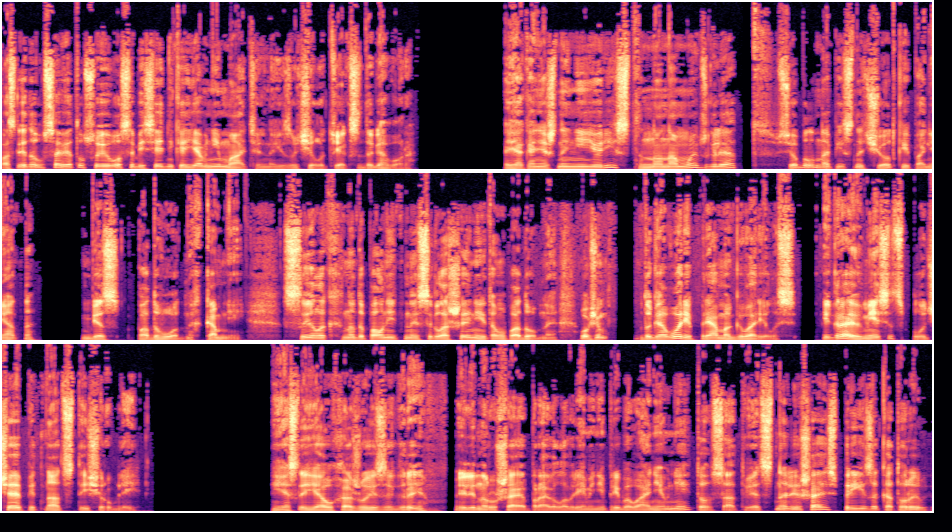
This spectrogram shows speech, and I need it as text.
Последовав совету своего собеседника, я внимательно изучил текст договора. Я, конечно, не юрист, но, на мой взгляд, все было написано четко и понятно, без подводных камней, ссылок на дополнительные соглашения и тому подобное. В общем, в договоре прямо говорилось «Играю месяц, получаю 15 тысяч рублей». Если я ухожу из игры или нарушая правила времени пребывания в ней, то, соответственно, лишаюсь приза, который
